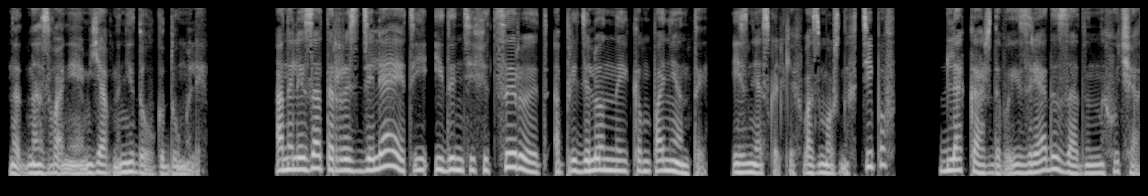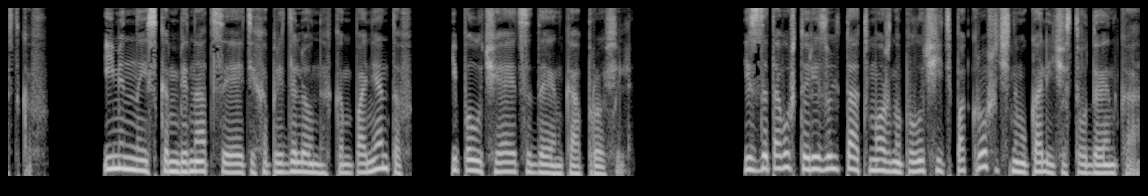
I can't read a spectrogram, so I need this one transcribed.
Над названием явно недолго думали. Анализатор разделяет и идентифицирует определенные компоненты из нескольких возможных типов для каждого из ряда заданных участков. Именно из комбинации этих определенных компонентов и получается ДНК-профиль. Из-за того, что результат можно получить по крошечному количеству ДНК,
